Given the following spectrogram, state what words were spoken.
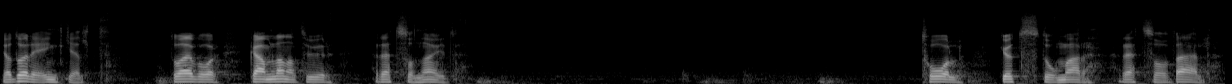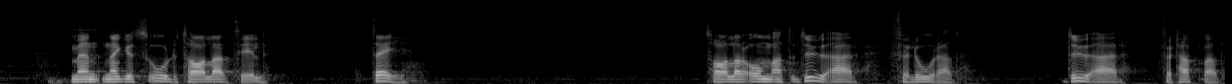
ja då är det enkelt. Då är vår gamla natur rätt så nöjd. Tål Guds domar rätt så väl. Men när Guds ord talar till dig, talar om att du är förlorad, du är förtappad.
